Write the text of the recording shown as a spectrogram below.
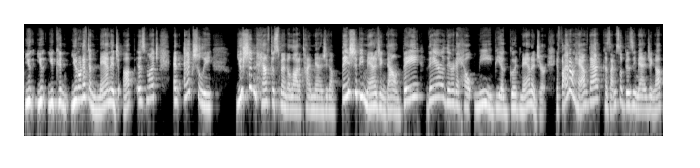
You you you can you don't have to manage up as much. And actually, you shouldn't have to spend a lot of time managing up they should be managing down they they are there to help me be a good manager if i don't have that because i'm so busy managing up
